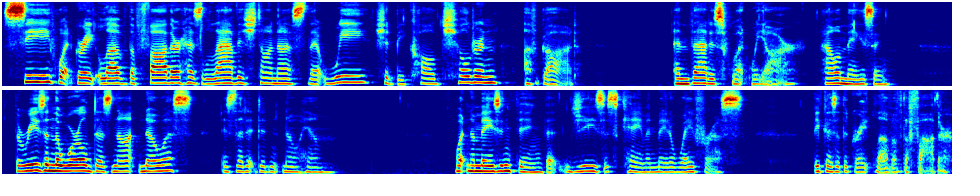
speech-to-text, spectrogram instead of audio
See what great love the Father has lavished on us that we should be called children of God. And that is what we are. How amazing. The reason the world does not know us is that it didn't know Him. What an amazing thing that Jesus came and made a way for us because of the great love of the Father.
